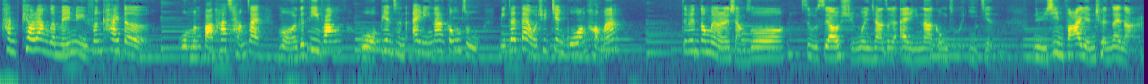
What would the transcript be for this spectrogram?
和漂亮的美女分开的。我们把它藏在某一个地方，我变成艾琳娜公主，你再带我去见国王好吗？”这边都没有人想说是不是要询问一下这个艾琳娜公主的意见，女性发言权在哪儿？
